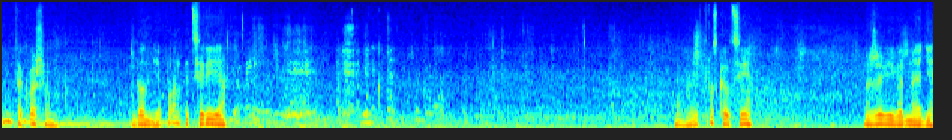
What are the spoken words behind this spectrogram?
Ну, також он Дон Япон піцерія. І трускавці живі ведмеді.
